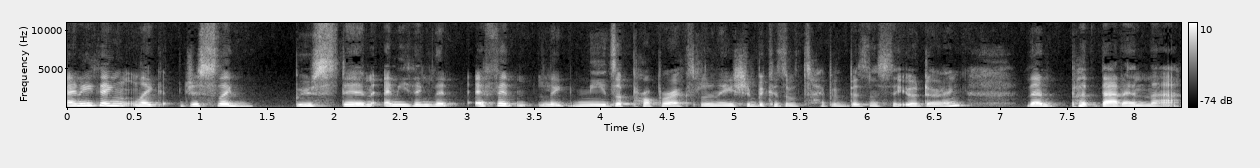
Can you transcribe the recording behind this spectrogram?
anything like just like boost in anything that if it like needs a proper explanation because of the type of business that you're doing, then put that in there.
